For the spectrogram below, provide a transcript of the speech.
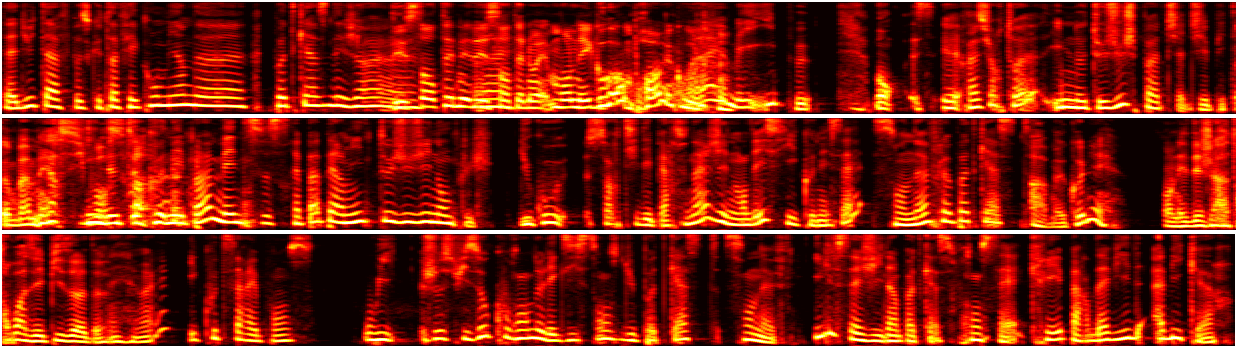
T'as du taf, parce que t'as fait combien de podcasts déjà Des centaines et des ouais. centaines. Ouais. Mon ego en prend un coup. là. Ouais, mais il peut. Bon, c'est- rassure-toi, il ne te juge pas, ChatGPT. Ah Bah merci Il pour ne te connaît pas, mais ce serait pas permis de te juger non plus. Du coup, sorti des personnages, j'ai demandé s'il connaissait 109 le podcast. Ah, me connais. On est déjà à trois épisodes. Eh ouais, écoute sa réponse. Oui, je suis au courant de l'existence du podcast 109. Il s'agit d'un podcast français créé par David Abiker.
